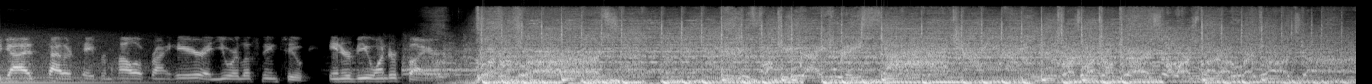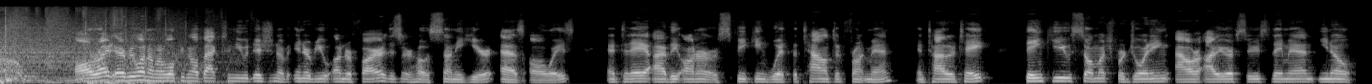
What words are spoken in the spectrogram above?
Hey guys, Tyler Tate from Hollowfront here, and you are listening to Interview Under Fire. All right, everyone. I'm going to welcome you all back to a new edition of Interview Under Fire. This is your host, Sunny, here, as always. And today I have the honor of speaking with the talented frontman and Tyler Tate. Thank you so much for joining our IUF series today, man. You know,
